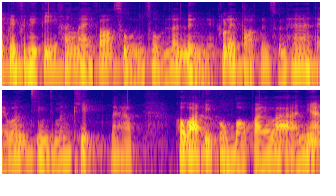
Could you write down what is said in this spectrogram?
x เป็นฟินิตี้ข้างในก็ 0 0 แล้ว1เนี่ยก็เลยตอบ 1 0 5 แต่ว่าจริงๆมันผิดนะครับ เพราะว่าที่ผมบอกไปว่าอันเนี้ย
